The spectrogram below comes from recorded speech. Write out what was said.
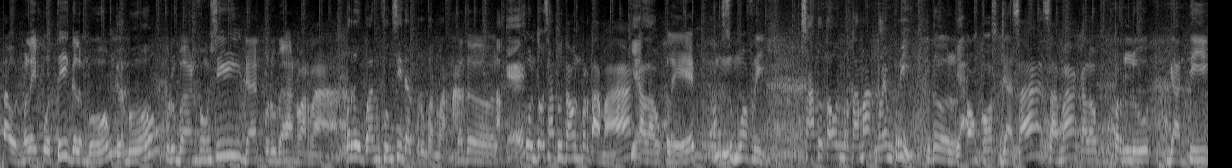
tahun meliputi gelembung Gelembung, perubahan fungsi dan perubahan warna perubahan fungsi dan perubahan warna. Betul. Oke. Untuk satu tahun pertama, Yes. kalau klaim semua free. Satu tahun pertama klaim free. Betul. Ya. Ongkos jasa sama kalau perlu ganti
